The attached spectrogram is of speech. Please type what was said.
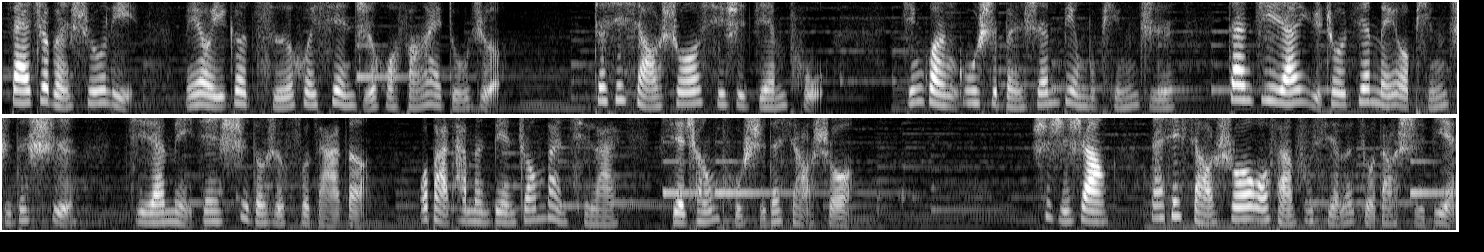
在这本书里，没有一个词会限制或妨碍读者。这些小说叙事简朴，尽管故事本身并不平直，但既然宇宙间没有平直的事，既然每件事都是复杂的，我把它们便装扮起来，写成朴实的小说。事实上。”那些小说我反复写了九到十遍，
